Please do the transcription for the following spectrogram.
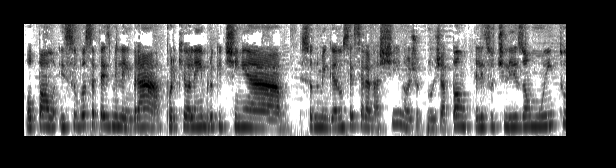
Ô Paulo, isso você fez me lembrar, porque eu lembro que tinha, se eu não me engano, não sei se era na China ou no Japão, eles utilizam muito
